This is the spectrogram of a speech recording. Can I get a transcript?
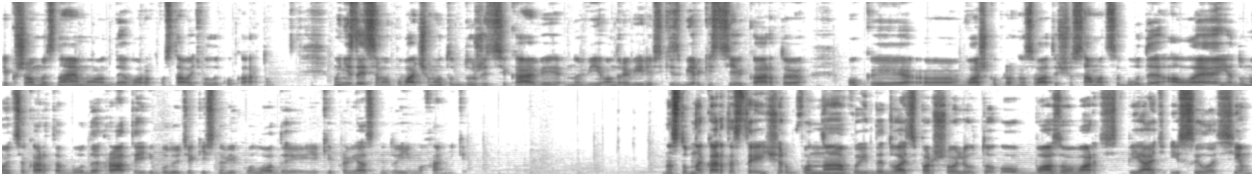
якщо ми знаємо, де ворог поставить велику карту. Мені здається, ми побачимо тут дуже цікаві нові онревілівські збірки з цією картою. Поки е, важко прогнозувати, що саме це буде, але я думаю, ця карта буде грати і будуть якісь нові колоди, які прив'язані до її механіки. Наступна карта Stager, вона вийде 21 лютого, базова вартість 5 і сила 7.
